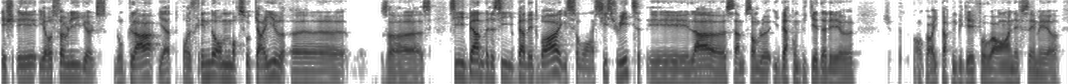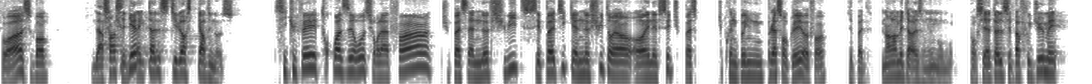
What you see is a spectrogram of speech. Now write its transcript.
et, et, ils reçoivent les Eagles. Donc là, il y a trois énormes morceaux qui arrivent. Euh, s'ils perdent, s'ils perdent les trois, ils sont en 6-8, et là, euh, ça me semble hyper compliqué d'aller, euh, encore hyper compliqué, il faut voir en NFC, mais euh, ouais, c'est bon. La fin, c'est Titans, Steelers, Cardinals. Si tu fais 3-0 sur la fin, tu passes à 9-8. C'est pas dit qu'à 9-8 en, en, NFC, tu passes, tu prennes pas une place en playoff. Hein. C'est pas. Non, non, mais t'as raison. Bon, pour Seattle, c'est pas foutu, mais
